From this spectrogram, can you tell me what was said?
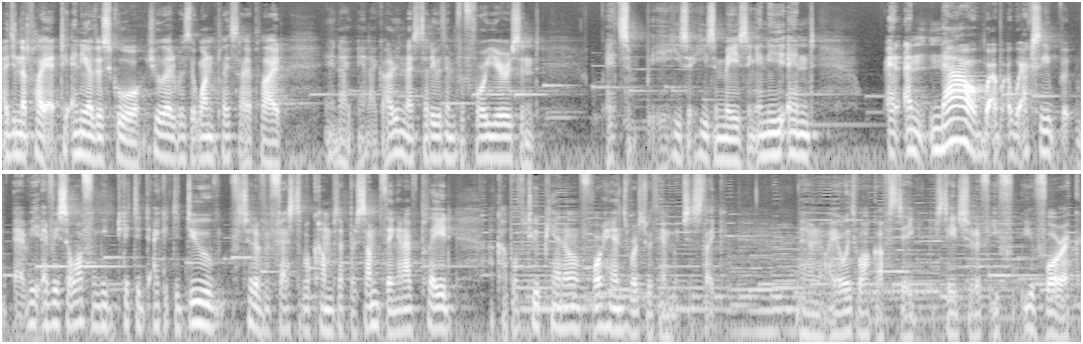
I didn't apply to any other school. Juilliard was the one place I applied, and I and I got in. I studied with him for four years, and it's he's he's amazing, and he and. And, and now, actually, every, every so often we get to I get to do sort of a festival comes up or something, and I've played a couple of two piano and four hands works with him, which is like, I always walk off stage, stage sort of euphoric.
